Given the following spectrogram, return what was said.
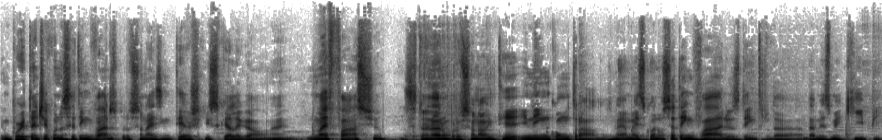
importante é quando você tem vários profissionais em T, acho que isso que é legal, né? Não é fácil se tornar um profissional em T e nem encontrá-los, né? Mas quando você tem vários dentro da, da mesma equipe,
